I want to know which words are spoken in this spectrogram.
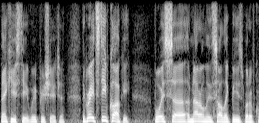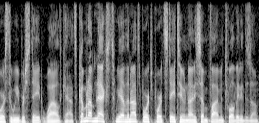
Thank you, Steve. We appreciate you. The great Steve Klauke, voice uh, of not only the Salt Lake Bees, but of course the Weber State Wildcats. Coming up next, we have the Not Sports Report. Stay tuned, 97.5 and 1280 The Zone.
